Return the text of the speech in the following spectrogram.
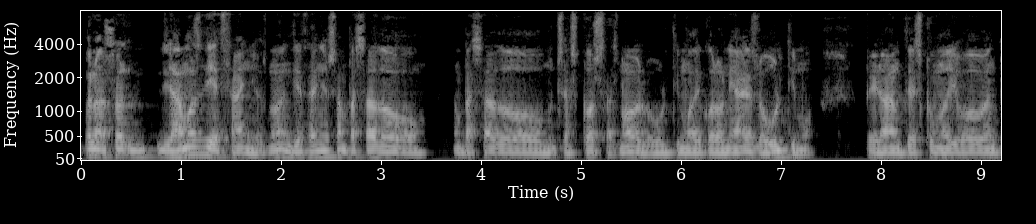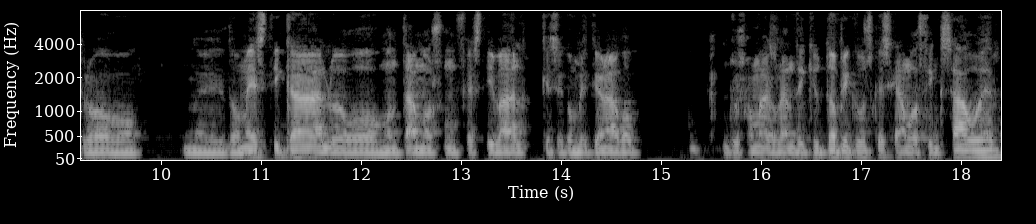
Bueno, son, llevamos 10 años, ¿no? En 10 años han pasado han pasado muchas cosas, ¿no? Lo último de Colonial es lo último, pero antes, como digo, entró eh, Doméstica, luego montamos un festival que se convirtió en algo incluso más grande que Utopicus, que se llamó Think Sour,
